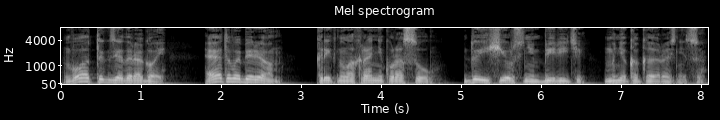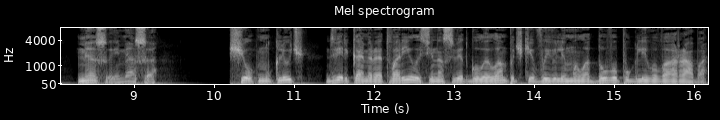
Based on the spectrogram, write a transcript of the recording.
«Вот ты где, дорогой! Этого берем!» — крикнул охраннику Расул. «Да и хер с ним, берите! Мне какая разница? Мясо и мясо!» Щелкнул ключ, дверь камеры отворилась, и на свет голой лампочки вывели молодого пугливого араба.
